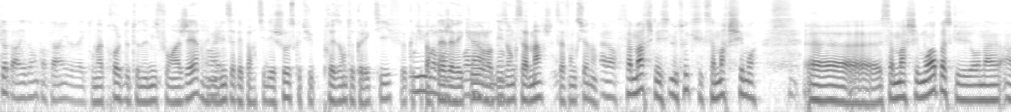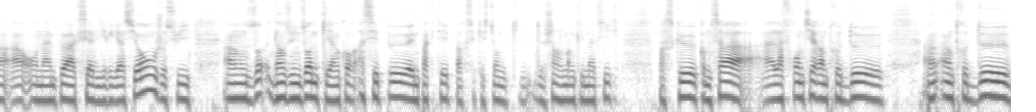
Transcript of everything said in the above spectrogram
toi, par exemple, quand tu arrives avec ton approche d'autonomie fourragère, j'imagine que ça fait partie des choses que tu présentes au collectif, que tu partages avec eux en leur disant que ça marche, que ça fonctionne. Alors, ça marche, mais le truc, c'est que ça marche chez moi. Euh, ça marche chez moi parce qu'on a, un, on a un peu accès à l'irrigation. Je suis en dans une zone qui est encore assez peu impactée par ces questions de, de changement climatique, parce que comme ça, à la frontière entre deux, entre deux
